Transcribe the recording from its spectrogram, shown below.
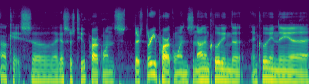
Okay, so I guess there's two park ones. There's three park ones, not including the including the uh,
